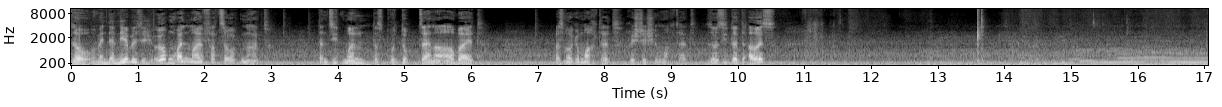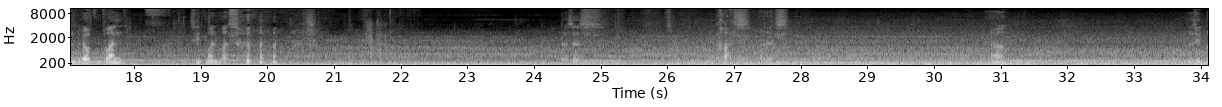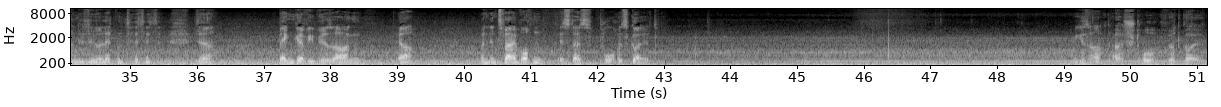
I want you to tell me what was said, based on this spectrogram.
So, und wenn der Nebel sich irgendwann mal verzogen hat, dann sieht man das Produkt seiner Arbeit, was man gemacht hat, richtig gemacht hat. So sieht das aus. Und irgendwann sieht man was. das ist krass alles. Ja. Da sieht man die Silhouetten der Bänke, wie wir sagen. Ja. Und in zwei Wochen ist das pures Gold. Wie gesagt, aus Stroh wird Gold.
